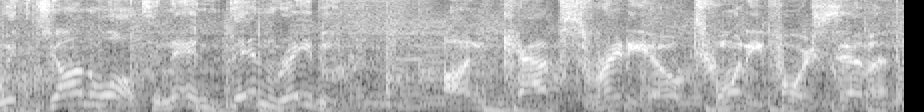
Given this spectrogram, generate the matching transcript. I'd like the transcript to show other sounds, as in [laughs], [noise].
with John Walton and Ben Raby on Caps Radio 24 7.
